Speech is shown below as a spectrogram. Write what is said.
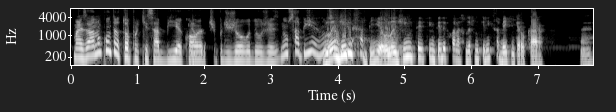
Mas ela não contratou porque sabia qual não. era o tipo de jogo do Jesus. Não sabia. Não o Landim nem sabia. O Landim tem, tem, tem declaração dele, não queria nem saber quem era o cara. Né?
